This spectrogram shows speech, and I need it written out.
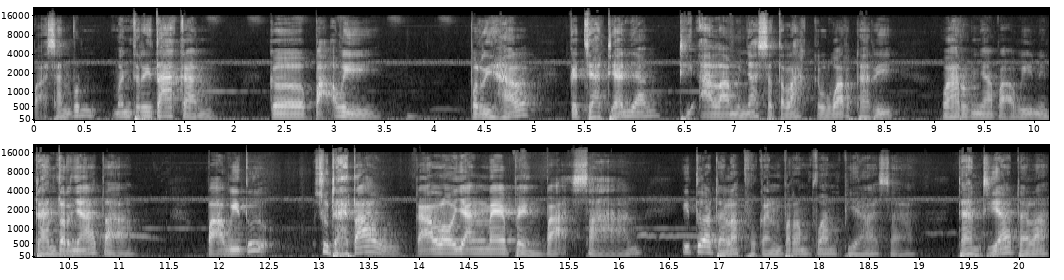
Pak San pun menceritakan ke Pak Wi perihal kejadian yang dialaminya setelah keluar dari warungnya Pak Wi ini. Dan ternyata Pak Wi itu sudah tahu kalau yang nebeng Pak San itu adalah bukan perempuan biasa. Dan dia adalah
